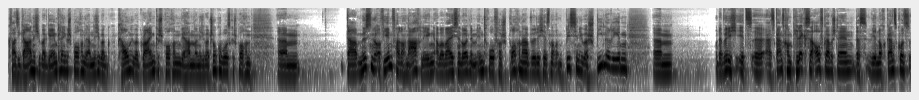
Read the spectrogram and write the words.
quasi gar nicht über Gameplay gesprochen, wir haben nicht über kaum über Grind gesprochen, wir haben noch nicht über Chocobos gesprochen. Ähm, da müssen wir auf jeden Fall noch nachlegen, aber weil ich den Leuten im Intro versprochen habe, würde ich jetzt noch ein bisschen über Spiele reden. Ähm, und da würde ich jetzt äh, als ganz komplexe Aufgabe stellen, dass wir noch ganz kurz,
